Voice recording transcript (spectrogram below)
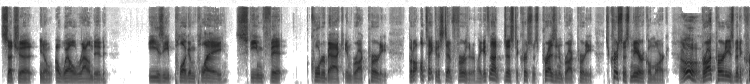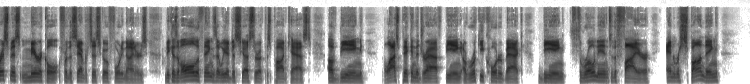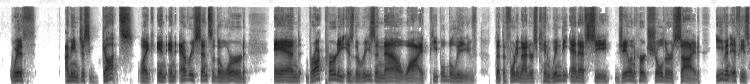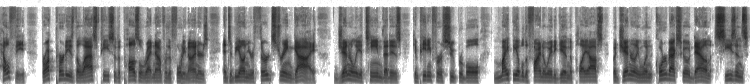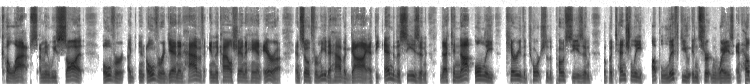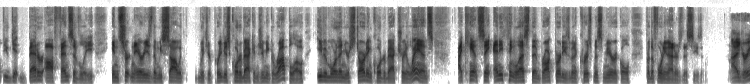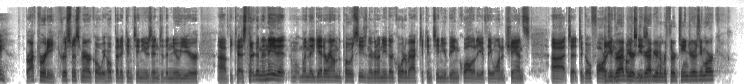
such a, you know, a well-rounded, easy plug and play scheme fit quarterback in Brock Purdy. But I'll, I'll take it a step further. Like it's not just a Christmas present in Brock Purdy; it's a Christmas miracle, Mark. Oh, Brock Purdy has been a Christmas miracle for the San Francisco 49ers because of all the things that we have discussed throughout this podcast of being the last pick in the draft, being a rookie quarterback, being thrown into the fire, and responding with, I mean, just guts, like in in every sense of the word. And Brock Purdy is the reason now why people believe that the 49ers can win the NFC, Jalen Hurts shoulder aside, even if he's healthy. Brock Purdy is the last piece of the puzzle right now for the 49ers. And to be on your third string guy, generally a team that is competing for a Super Bowl, might be able to find a way to get in the playoffs. But generally, when quarterbacks go down, seasons collapse. I mean, we saw it over and over again and have in the Kyle Shanahan era. And so for me to have a guy at the end of the season that can not only carry the torch to the postseason, but potentially uplift you in certain ways and help you get better offensively in certain areas than we saw with with your previous quarterback and Jimmy Garoppolo, even more than your starting quarterback Trey Lance. I can't say anything less than Brock Purdy has been a Christmas miracle for the 49ers this season. I agree. Brock Purdy, Christmas miracle. We hope that it continues into the new year uh, because they're going to need it when they get around the postseason. They're going to need their quarterback to continue being quality if they want a chance uh, to to go far. Did you grab your Did you grab your number thirteen jersey, Mark?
